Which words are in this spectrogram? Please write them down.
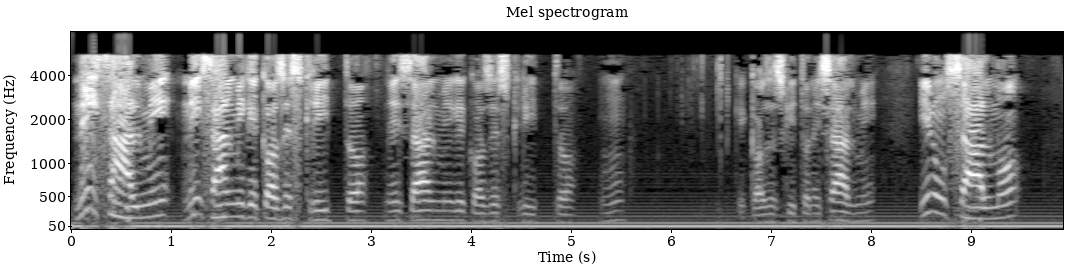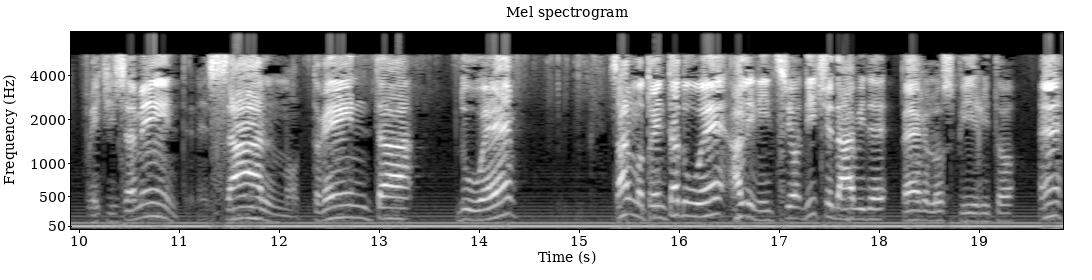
nei salmi, nei salmi che cosa è scritto? Nei salmi che cosa è scritto? Mm? Che cosa è scritto nei salmi? in un salmo, precisamente nel Salmo 32, Salmo 32 all'inizio dice Davide per lo Spirito, eh?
